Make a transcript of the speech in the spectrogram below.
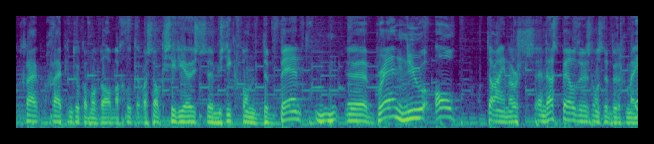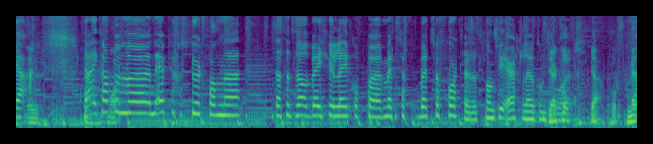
begrijp, begrijp je natuurlijk allemaal wel. Maar goed, er was ook serieus eh, muziek van de band eh, Brand New Oldtimers. En daar speelde dus onze burgemeester Ja. in. Ja, ik had hem eh, een appje gestuurd van... dat het wel een beetje leek op uh, met z'n- met z'n forten. Dat vond hij erg leuk om te Ja, horen. klopt. Ja, klopt. Met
